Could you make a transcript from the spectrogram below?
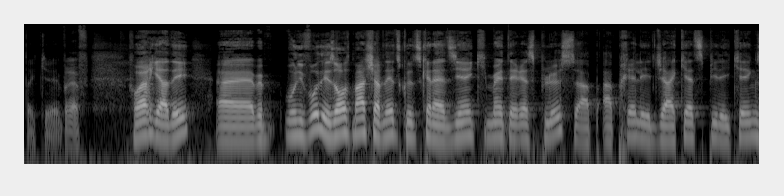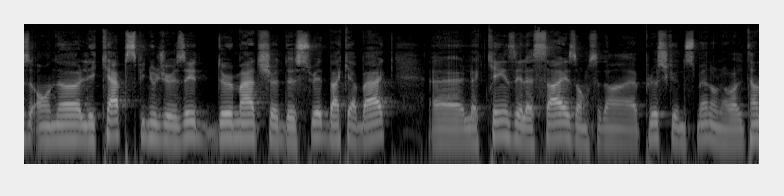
Fait que, bref, faudrait regarder. Euh, au niveau des autres matchs à venir du côté du Canadien qui m'intéressent plus, après les Jackets puis les Kings, on a les Caps puis New Jersey, deux matchs de suite back-à-back. Euh, le 15 et le 16, donc c'est dans plus qu'une semaine. On aura le temps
